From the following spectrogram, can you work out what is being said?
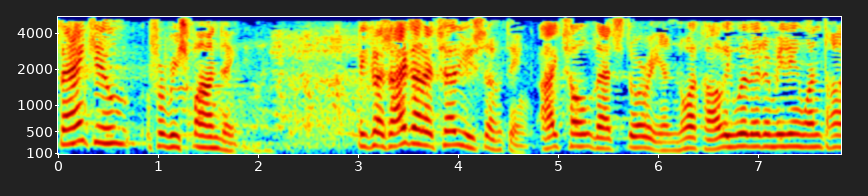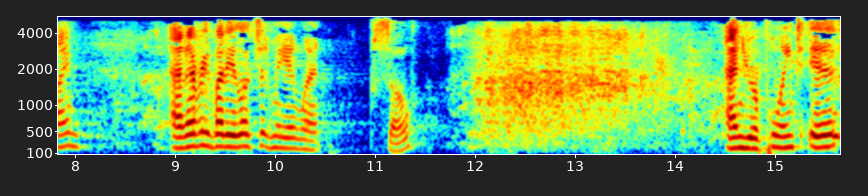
Thank you for responding. Because I got to tell you something. I told that story in North Hollywood at a meeting one time, and everybody looked at me and went, So? And your point is?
